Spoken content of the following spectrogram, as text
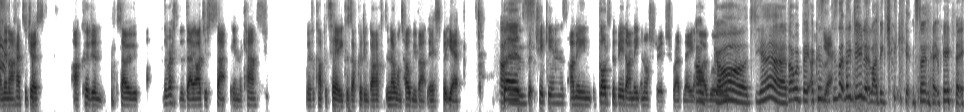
and then I had to just, I couldn't. So the rest of the day, I just sat in the cafe with a cup of tea because I couldn't go. No one told me about this. But yeah, that birds, is... chickens. I mean, God forbid I meet an ostrich, Bradley. Oh I will... God, yeah, that would be because yeah. they do look like big chickens, don't they? Really.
